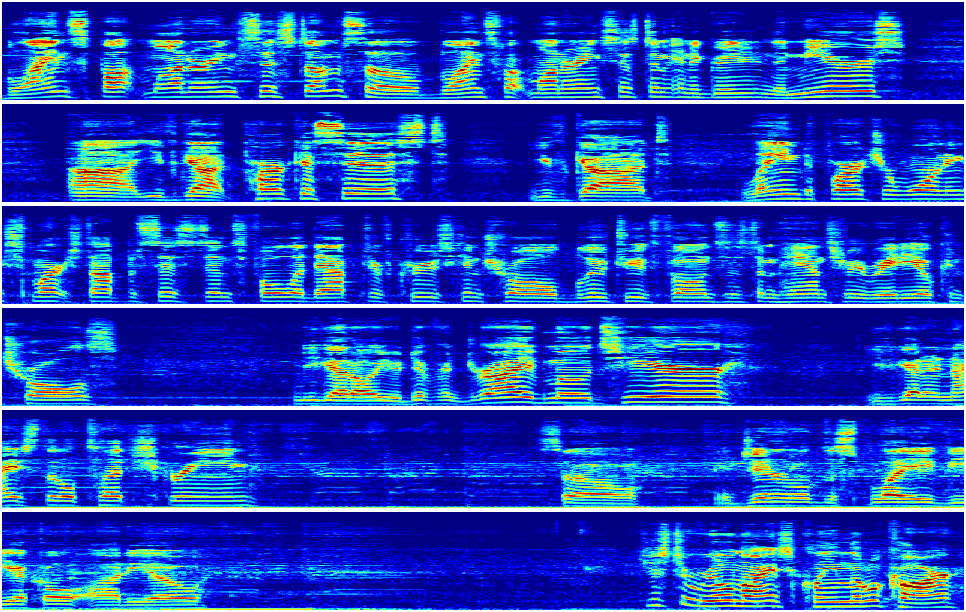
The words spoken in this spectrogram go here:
blind spot monitoring system. So blind spot monitoring system integrated in the mirrors. Uh, you've got park assist. You've got lane departure warning, smart stop assistance, full adaptive cruise control, Bluetooth phone system, hands-free radio controls. You got all your different drive modes here. You've got a nice little touch screen. So, a general display, vehicle, audio. Just a real nice, clean little car.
